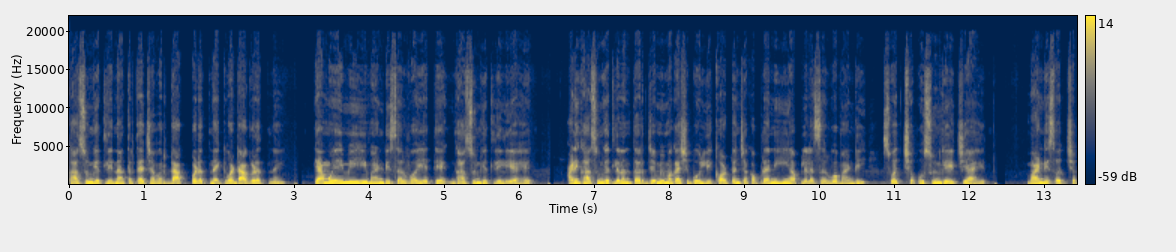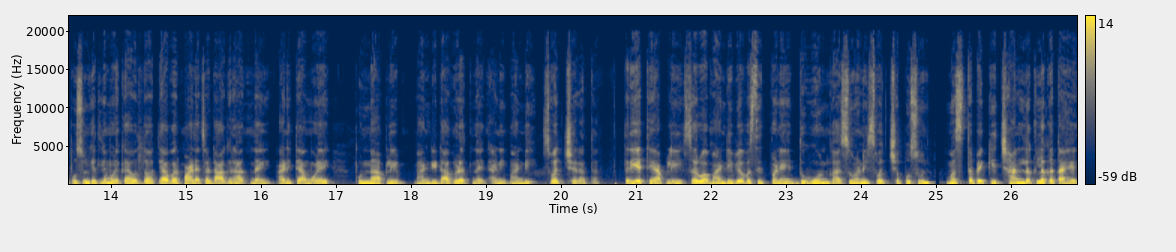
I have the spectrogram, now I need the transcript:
घासून घेतली ना तर त्याच्यावर डाग पडत नाही किंवा डागळत नाही. त्यामुळे मी ही भांडी सर्व येथे घासून घेतलेली आहेत. आणि घासून घेतल्यानंतर जे मी मगाशी बोलली कॉटनच्या कपड्यांनीही आपल्याला सर्व भांडी स्वच्छ पुसून घ्यायची आहेत. भांडी स्वच्छ पुसून घेतल्यामुळे काय होतं त्यावर पाण्याचा डाग राहत नाही आणि त्यामुळे पुन्हा आपली भांडी डागळत नाहीत आणि भांडी स्वच्छ राहतात. तर येथे आपली सर्व भांडी व्यवस्थितपणे धुवून घासून आणि स्वच्छ पुसून मस्तपैकी छान लखलखत आहेत.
